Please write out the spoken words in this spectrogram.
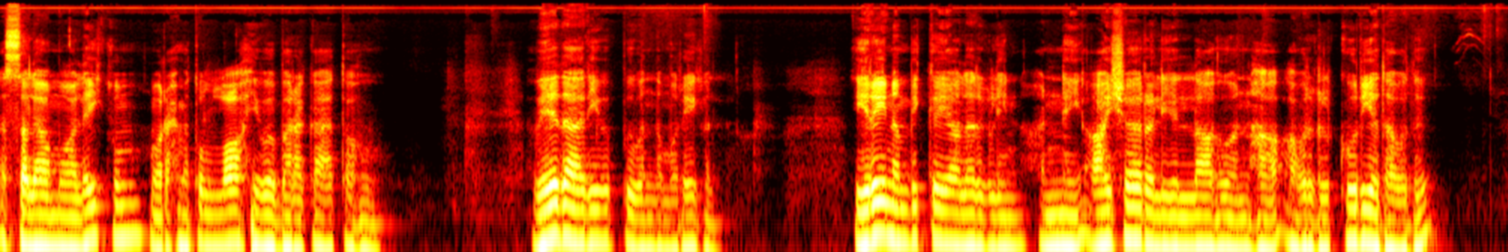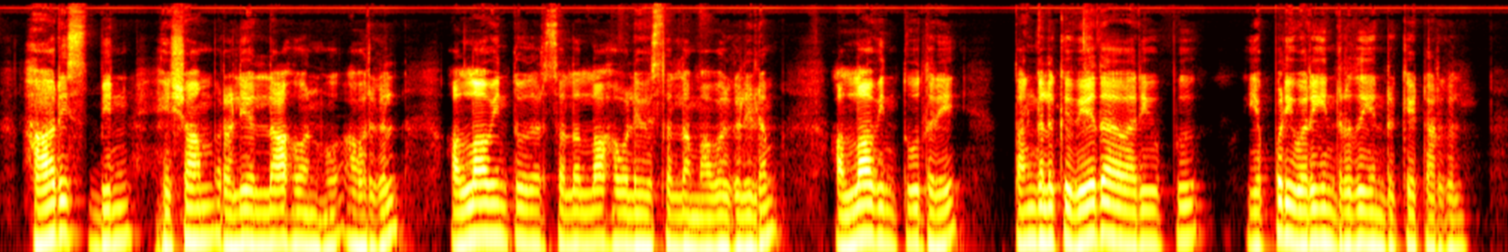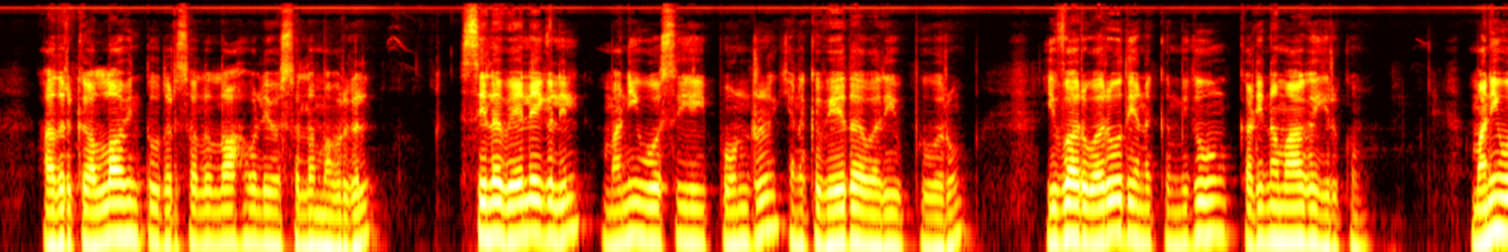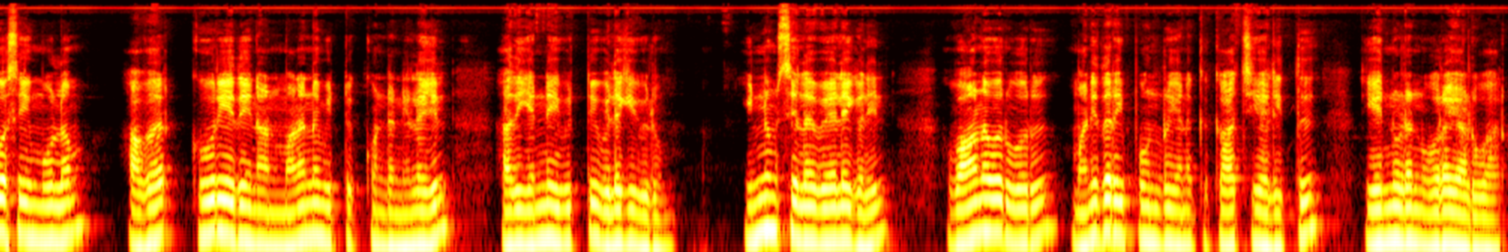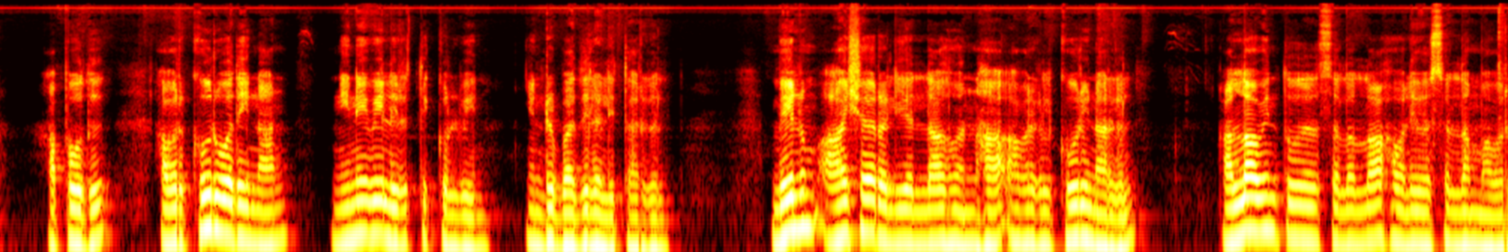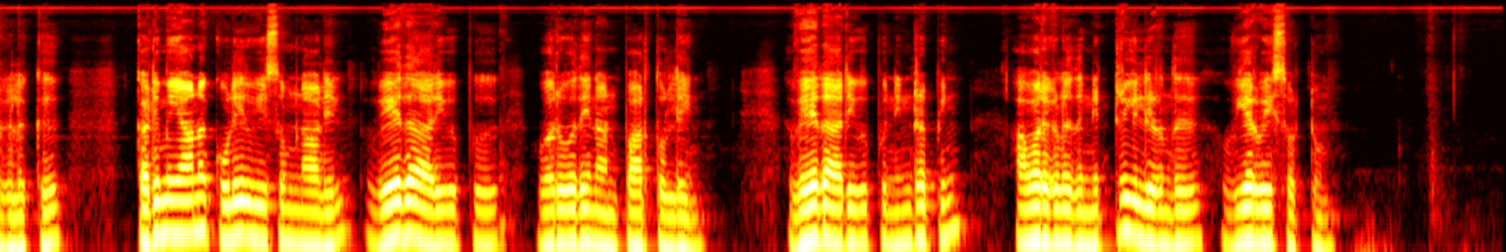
அஸ்ஸலாமு அலைக்கும் வரமத்துல்லாஹி வபரகாத்தஹு. வேத அறிவிப்பு வந்த முறைகள். இறை நம்பிக்கையாளர்களின் அன்னை ஆயிஷா அலி அல்லாஹு அன்ஹா அவர்கள் கூறியதாவது ஹாரிஸ் பின் ஹிஷாம் அலி அல்லாஹு அன்ஹு அவர்கள் அல்லாவின் தூதர் சல்லல்லாஹு அலைஹி அவர்களிடம் அல்லாவின் தூதரே தங்களுக்கு வேத அறிவிப்பு எப்படி வருகின்றது? என்று கேட்டார்கள். அதற்கு அல்லாவின் தூதர் சல்லல்லாஹு அலைஹி வஸல்லம் அவர்கள் சில வேளைகளில் மணி ஓசையைப் போன்று எனக்கு வேத அறிவிப்பு வரும். இவ்வாறு வருவது எனக்கு மிகவும் கடினமாக இருக்கும். மணி ஓசை மூலம் அவர் கூறியதை நான் மனநமிட்டு கொண்ட நிலையில் அது என்னை விட்டு விலகிவிடும். இன்னும் சில வேளைகளில் வானவர் ஒரு மனிதரைப் போன்று எனக்கு காட்சியளித்து என்னுடன் உரையாடுவார். அப்போது அவர் கூறுவதை நான் நினைவில் இருத்திக்கொள்வேன் என்று பதிலளித்தார்கள். மேலும் ஆயிஷார் அலி அல்லாஹு அன்ஹா அவர்கள் கூறினார்கள் அல்லாவின் தூதர் ஸல்லல்லாஹு அலிவசல்லம் அவர்களுக்கு கடுமையான குளிர் வீசும் நாளில் வேத அறிவிப்பு வருவதை நான் பார்த்துள்ளேன். வேத அறிவிப்பு நின்றபின் அவர்களது நெற்றியிலிருந்து வியர்வை சொட்டும்.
